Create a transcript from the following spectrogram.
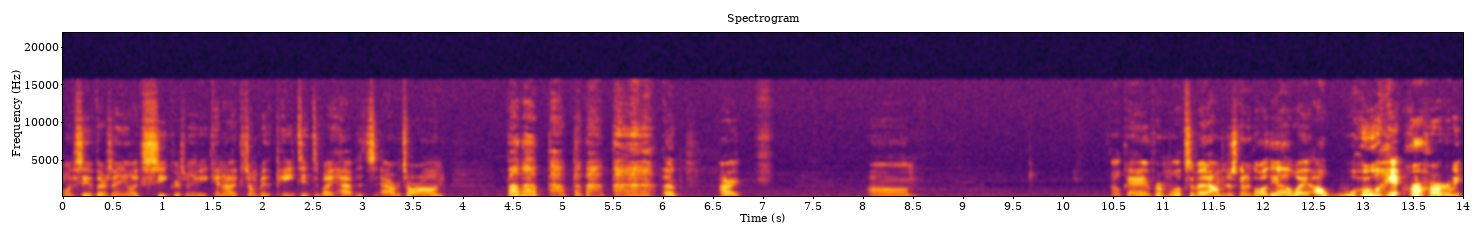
I want to see if there's any like secrets. Maybe can I like, jump in the paintings if I have this avatar on? Ba ba ba ba ba ba. Uh, all right. Um. Okay, from looks of it, I'm just gonna go the other way. Oh, who hit her? Hurt me?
